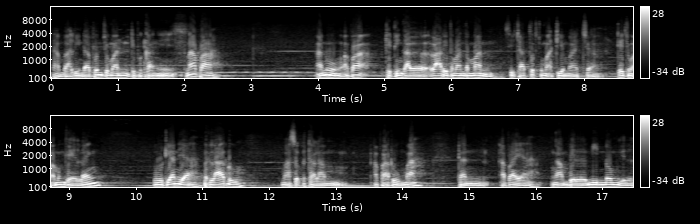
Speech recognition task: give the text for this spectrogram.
Nah Mbak Linda pun cuman dipegangi. Kenapa? Anu apa ditinggal lari teman-teman. Si catur cuma diem aja. Dia cuma menggeleng. Kemudian ya berlaru masuk ke dalam apa rumah dan apa ya ngambil minum gitu.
